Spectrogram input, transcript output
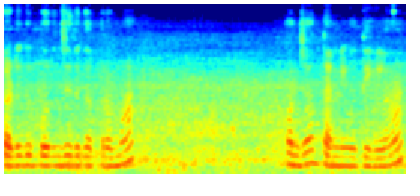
கடுகு பொரிஞ்சதுக்கப்புறமா கொஞ்சம் தண்ணி ஊற்றிக்கலாம்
